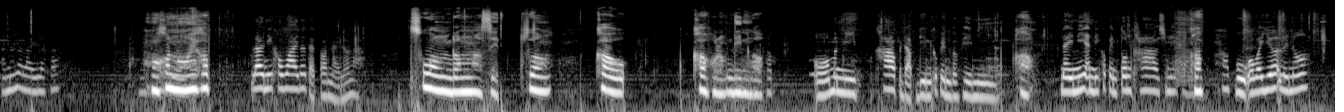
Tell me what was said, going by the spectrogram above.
อันนั้นอะไรล่ะคะหัวข้อน้อยครับ แล้วอันนี้เขาไหว้ตั้งแต่ตอนไหนแล้วล่ะช่วงดำนาเสร็จช่วงเข้าเข้าพรมดินครับ อ๋อ มันมีข้าวประดับดินก็เป็นประเพณี ครับ ในนี้อันนี้ก็เป็นต้นข้าวใช่ไหมคะครับ ปลูกเอาไว้เยอะเลยเนาะครับ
